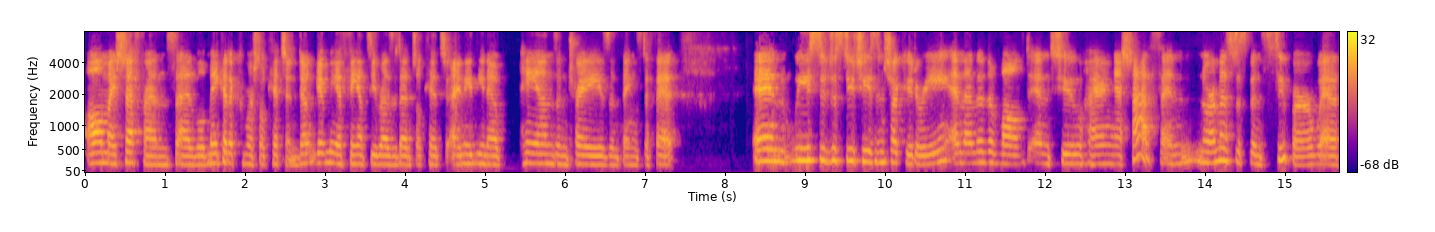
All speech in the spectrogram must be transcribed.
all my chef friends said, well, make it a commercial kitchen. Don't give me a fancy residential kitchen. I need, you know, pans and trays and things to fit. And we used to just do cheese and charcuterie, and then it evolved into hiring a chef. And Norma's just been super with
